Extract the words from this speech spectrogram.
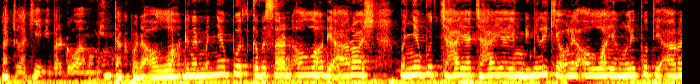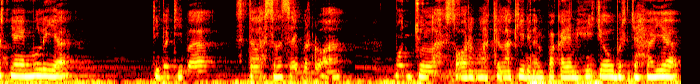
Laki-laki ini berdoa meminta kepada Allah dengan menyebut kebesaran Allah di arash, menyebut cahaya-cahaya yang dimiliki oleh Allah yang meliputi arasnya yang mulia. Tiba-tiba setelah selesai berdoa, muncullah seorang laki-laki dengan pakaian hijau bercahaya.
